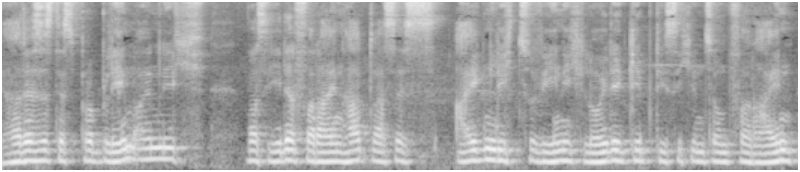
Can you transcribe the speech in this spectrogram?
Ja, das ist das Problem eigentlich, was jeder Verein hat, dass es eigentlich zu wenig Leute gibt, die sich in so einem Verein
